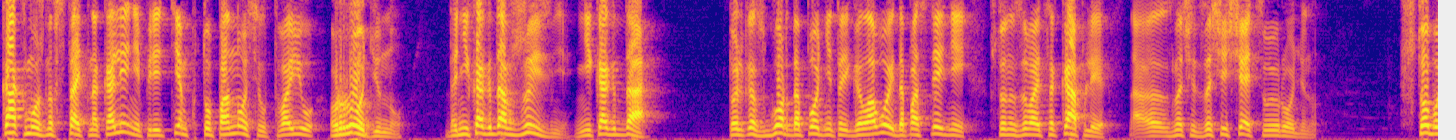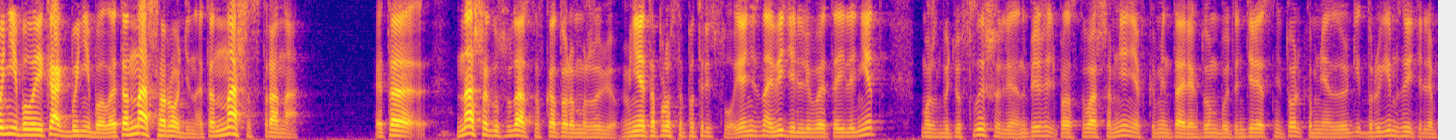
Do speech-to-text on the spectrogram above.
Как можно встать на колени перед тем, кто поносил твою родину? Да никогда в жизни, никогда. Только с гордо поднятой головой до последней, что называется, капли, а, значит, защищать свою родину. Что бы ни было и как бы ни было, это наша родина, это наша страна. Это наше государство, в котором мы живем. Меня это просто потрясло. Я не знаю, видели ли вы это или нет. Может быть, услышали. Напишите, просто ваше мнение в комментариях. Думаю, будет интересно не только мне, но и другим зрителям.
